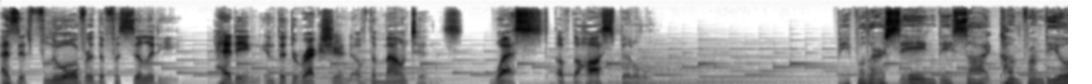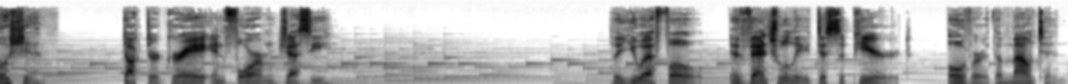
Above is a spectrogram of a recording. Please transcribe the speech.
as it flew over the facility, heading in the direction of the mountains west of the hospital. People are saying they saw it come from the ocean. Dr. Gray informed Jessie. The UFO eventually disappeared over the mountain.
